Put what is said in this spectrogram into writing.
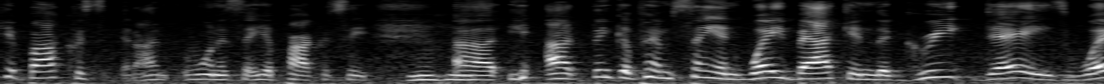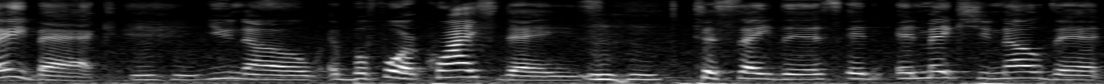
hypocrisy, I want to say hypocrisy. Mm-hmm. Uh, I think of him saying way back in the Greek days, way back, mm-hmm. you know, before Christ days, mm-hmm. to say this. It, it makes you know that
